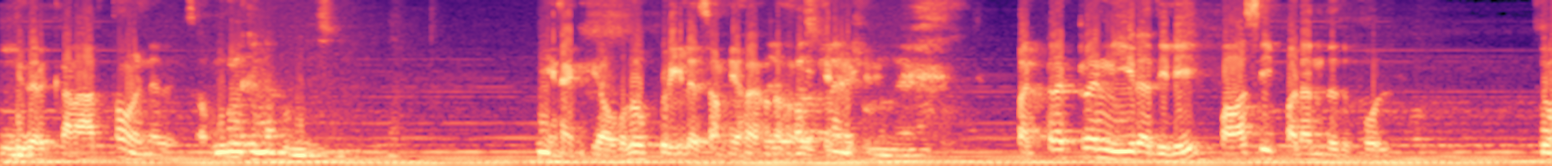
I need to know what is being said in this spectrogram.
இதற்கான அர்த்தம் என்னது? உங்களுக்கு என்ன புரிஞ்சுச்சு எனக்கு அவ்வளவு புரியல சமயம் பற்றற்ற நீரதிலே பாசி படர்ந்தது போல். ஸோ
